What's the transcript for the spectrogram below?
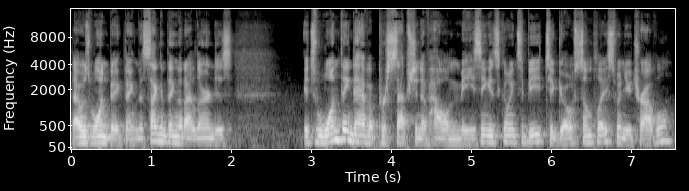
That was one big thing. The second thing that I learned is it's one thing to have a perception of how amazing it's going to be to go someplace when you travel.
